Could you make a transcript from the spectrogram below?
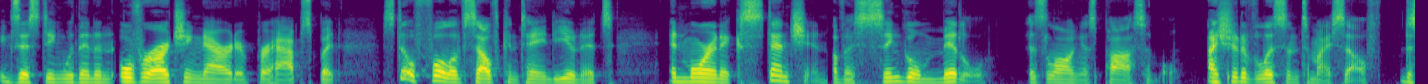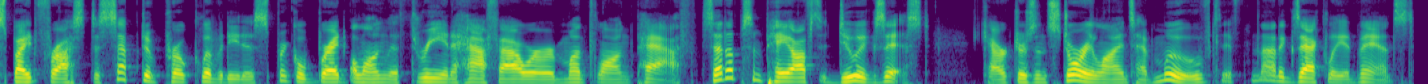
existing within an overarching narrative perhaps, but still full of self contained units, and more an extension of a single middle as long as possible. I should have listened to myself. Despite Frost's deceptive proclivity to sprinkle bread along the three and a half hour, month long path, setups and payoffs do exist. Characters and storylines have moved, if not exactly advanced,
